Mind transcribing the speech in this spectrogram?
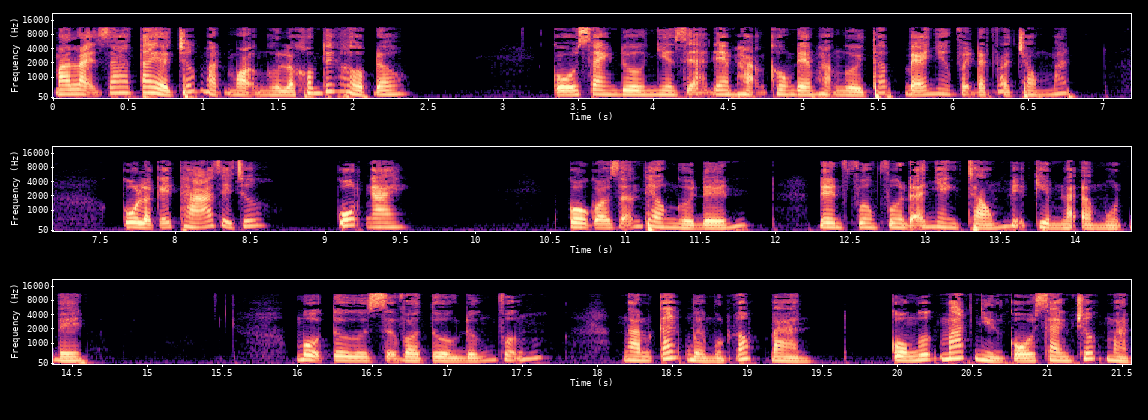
mà lại ra tay ở trước mặt mọi người là không thích hợp đâu. Cố xanh đương nhiên sẽ đem hạng không đem hạng người thấp bé như vậy đặt vào trong mắt. Cô là cái thá gì chứ? Cút ngay. Cô có dẫn theo người đến, nên Phương Phương đã nhanh chóng bị kìm lại ở một bên. Mộ từ sự vào tường đứng vững, ngăn cách bởi một góc bàn. Cô ngước mắt nhìn cố xanh trước mặt,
